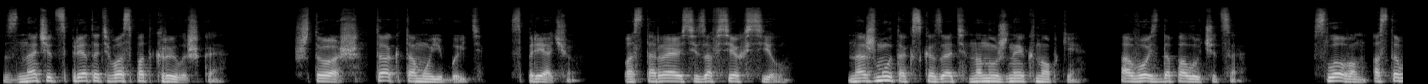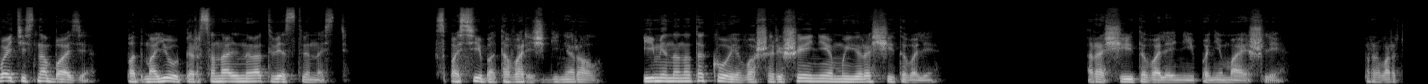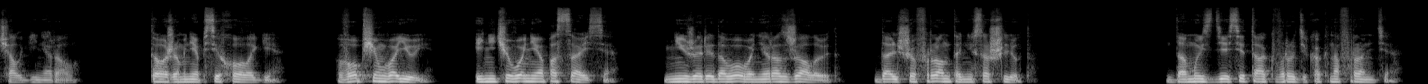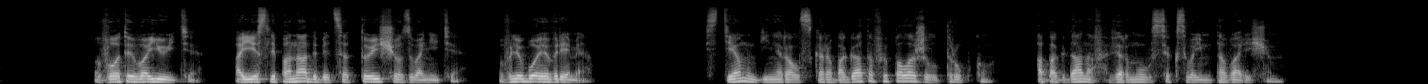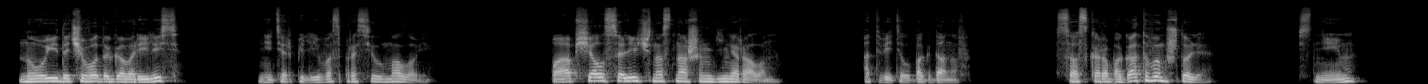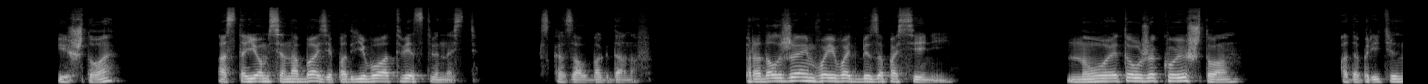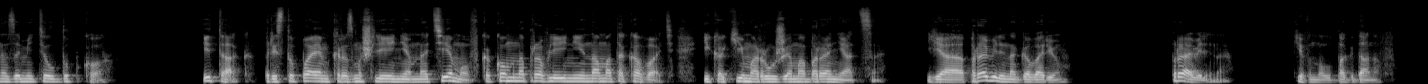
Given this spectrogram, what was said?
«Значит, спрятать вас под крылышко. Что ж, так тому и быть. Спрячу. Постараюсь изо всех сил. Нажму, так сказать, на нужные кнопки. Авось да получится. Словом, оставайтесь на базе, под мою персональную ответственность». «Спасибо, товарищ генерал», Именно на такое ваше решение мы и рассчитывали». «Рассчитывали они, понимаешь ли», – проворчал генерал. «Тоже мне психологи. В общем, воюй. И ничего не опасайся. Ниже рядового не разжалуют, дальше фронта не сошлют». «Да мы здесь и так вроде как на фронте». «Вот и воюйте, а если понадобится, то еще звоните. В любое время». С тем генерал Скоробогатов и положил трубку, а Богданов вернулся к своим товарищам. «Ну и до чего договорились?» – нетерпеливо спросил Малой. «Пообщался лично с нашим генералом», – ответил Богданов. «Со Скоробогатовым, что ли?» «С ним». «И что?» «Остаемся на базе под его ответственность», – сказал Богданов. Продолжаем воевать без опасений. Ну, это уже кое-что, одобрительно заметил Дубко. Итак, приступаем к размышлениям на тему, в каком направлении нам атаковать и каким оружием обороняться. Я правильно говорю? Правильно, кивнул Богданов.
